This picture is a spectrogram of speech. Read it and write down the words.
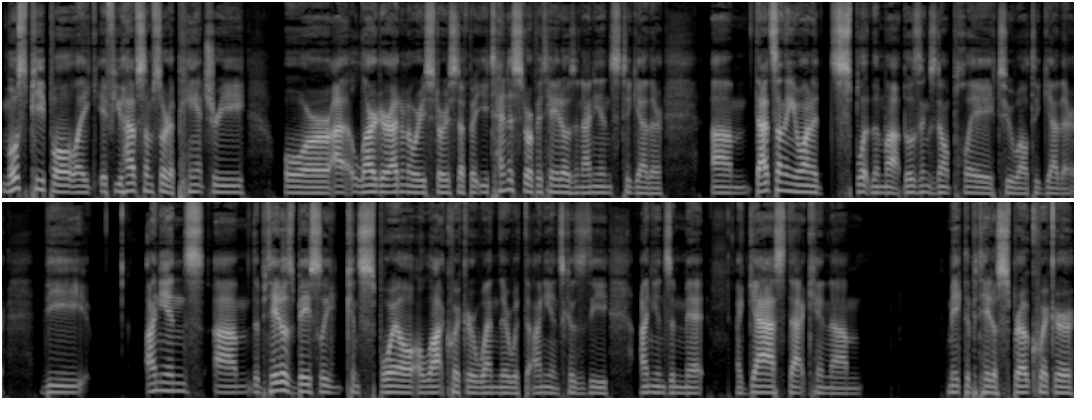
most people like if you have some sort of pantry or uh, larder, I don't know where you store your stuff, but you tend to store potatoes and onions together. Um, that's something you want to split them up. Those things don't play too well together. The onions, um, the potatoes basically can spoil a lot quicker when they're with the onions because the onions emit a gas that can um, make the potatoes sprout quicker,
